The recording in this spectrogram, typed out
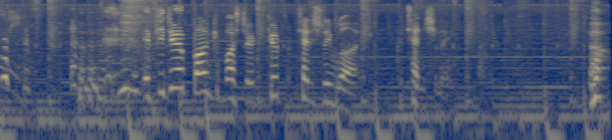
Start talking. Warriors. If you do a bunker buster, it could potentially work. Potentially. Oh.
